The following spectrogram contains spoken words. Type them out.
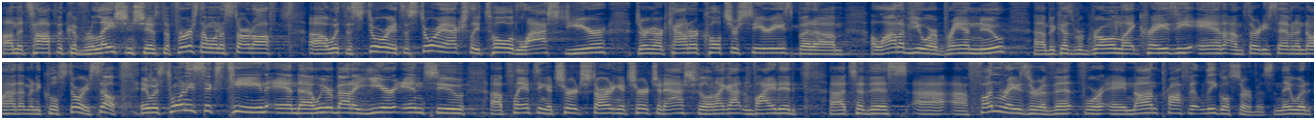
on the topic of relationships. But first, I want to start off uh, with a story. It's a story I actually told last year during our counterculture series, but um, a lot of you are brand new uh, because we're growing like crazy, and I'm 37 and don't have that many cool stories. So it was 2016, and uh, we were about a year into uh, planting a church, starting a church in Asheville, and I got invited uh, to this uh, uh, fundraiser event for a nonprofit legal service. And they would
